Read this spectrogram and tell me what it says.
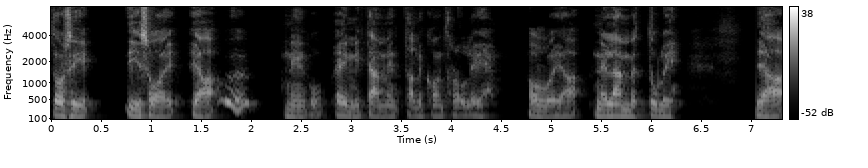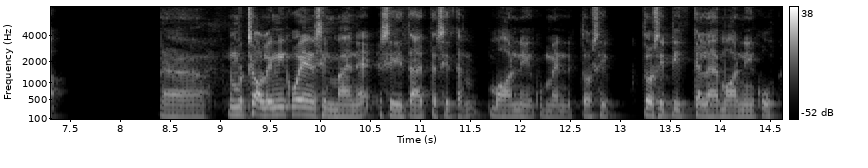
tosi isoja ja niin kuin ei mitään mentaalikontrollia ollut ja ne lämmöt tuli. Ja, no, mutta se oli niin kuin ensimmäinen siitä, että sitten mä oon niin kuin mennyt tosi, tosi pitkälle ja mä oon niin kuin,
